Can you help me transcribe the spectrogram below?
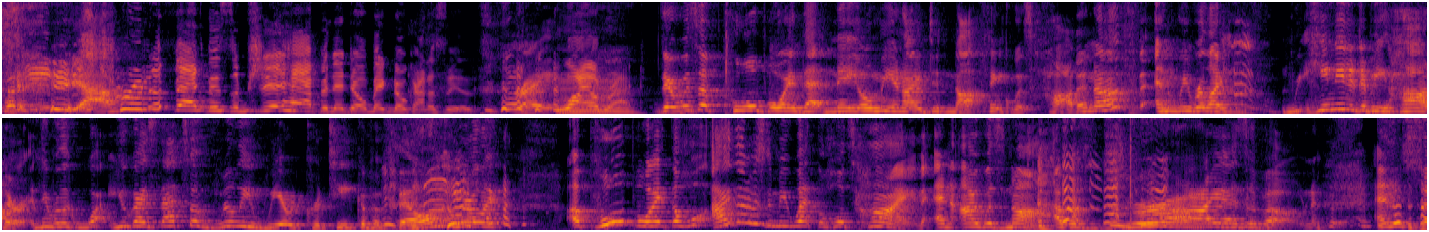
But it is Yeah. true to the fact that some shit happened that don't make no kind of sense. right. Wild mm. ride. There was a pool boy that Naomi and I did not think was hot enough, and we were like, mm. we, he needed to be hotter. And they were like, "What, you guys? That's a really weird critique of a film." And we were like, "A pool boy? The whole I thought it was gonna be wet the whole time, and I was not. I was dry as a bone." And so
